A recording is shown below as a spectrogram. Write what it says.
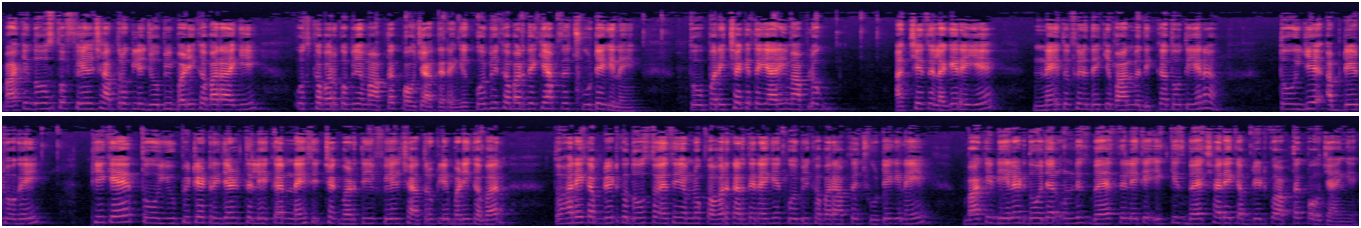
बाकी दोस्तों, फेल छात्रों के लिए जो भी बड़ी खबर आएगी, उस खबर को भी हम आप तक पहुंचाते रहेंगे। कोई भी खबर देखिए, आपसे छूटेगी नहीं। तो परीक्षा की तैयारी में आप लोग अच्छे से लगे रहिए, नहीं तो फिर देखिए बाद में दिक्कत होती है ना। तो ये अपडेट हो गई, ठीक है? तो यूपी टेट रिज़ल्ट से लेकर नई शिक्षक भर्ती, फेल छात्रों के लिए बड़ी खबर तो हर एक अपडेट को दोस्तों ऐसे ही हम लोग कवर करते रहेंगे, कोई भी खबर आपसे छूटेगी नहीं। बाकी डीएलएड 2019 बैच से लेकर 21 बैच हर एक अपडेट को आप तक पहुंचाएँगे।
